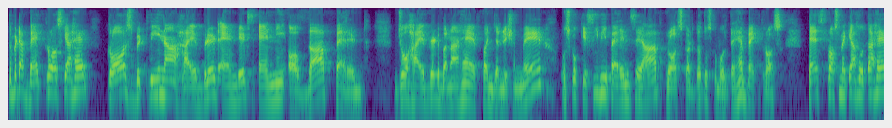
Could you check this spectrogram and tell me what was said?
तो बेटा बैक क्रॉस क्या है? Cross between a hybrid and its any of the parent जो हाइब्रिड बना है एफ़ वन जनरेशन में, उसको किसी भी पेरेंट से आप क्रॉस कर दो तो उसको बोलते हैं बैक क्रॉस टेस्ट क्रॉस में क्या होता है?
